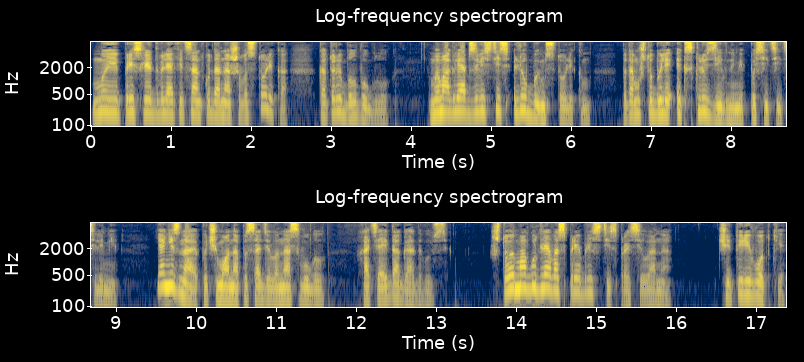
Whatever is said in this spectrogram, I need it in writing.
Мы преследовали официантку до нашего столика, который был в углу. Мы могли обзавестись любым столиком, потому что были эксклюзивными посетителями. Я не знаю, почему она посадила нас в угол, хотя и догадываюсь. «Что я могу для вас приобрести?» — спросила она. «Четыре водки»,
